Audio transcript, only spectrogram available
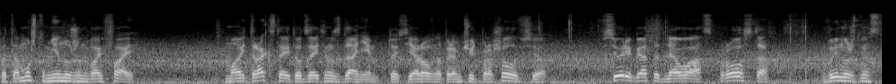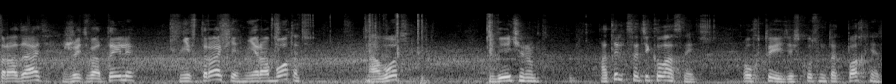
Потому что мне нужен Wi-Fi. Мой трак стоит вот за этим зданием. То есть я ровно прям чуть прошел и все. Все, ребята, для вас. Просто вынужден страдать, жить в отеле. Не в траке, не работать. А вот вечером. Отель, кстати, классный. Ух ты, здесь вкусно так пахнет.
